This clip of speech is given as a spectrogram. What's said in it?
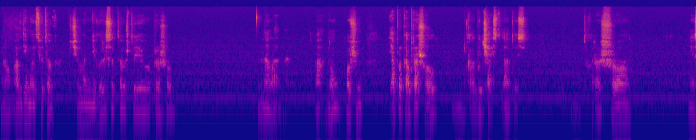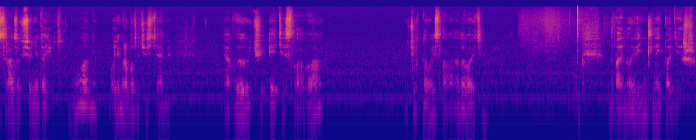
Ну, а где мой цветок? Почему он не вырос от того, что я его прошел? Ну ладно. А, ну, в общем, я пока прошел как бы часть, да, то есть вот, хорошо. Мне сразу все не дают. Ну ладно, будем работать частями. Я выучу эти слова. Учить новые слова. Ну давайте. Двойной винительный падеж.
